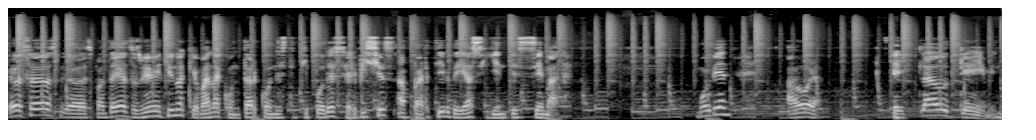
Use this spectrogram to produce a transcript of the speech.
Esas son las pantallas 2021 que van a contar con este tipo de servicios a partir de la siguiente semana. Muy bien, ahora, el cloud gaming.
